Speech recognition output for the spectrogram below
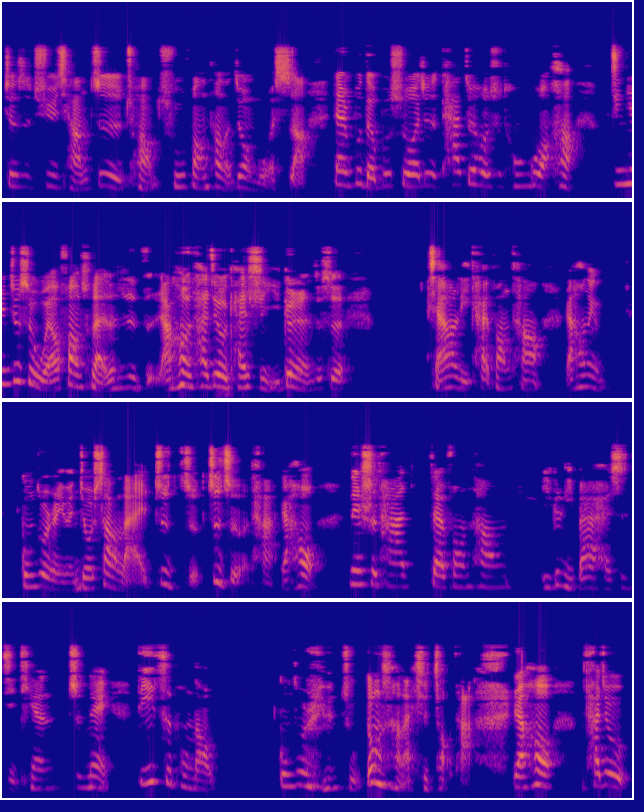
就是去强制闯出方舱的这种模式啊。但是不得不说，就是他最后是通过哈，今天就是我要放出来的日子，然后他就开始一个人就是想要离开方舱，然后那个工作人员就上来制止制止了他，然后那是他在方舱一个礼拜还是几天之内第一次碰到。工作人员主动上来去找他，然后他就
